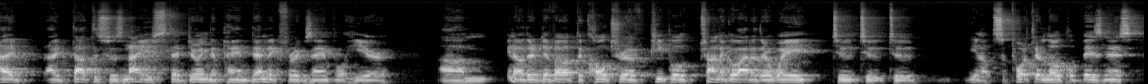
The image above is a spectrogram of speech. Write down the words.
I, I thought this was nice that during the pandemic, for example, here, um, you know, they developed a culture of people trying to go out of their way to to to you know support their local business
